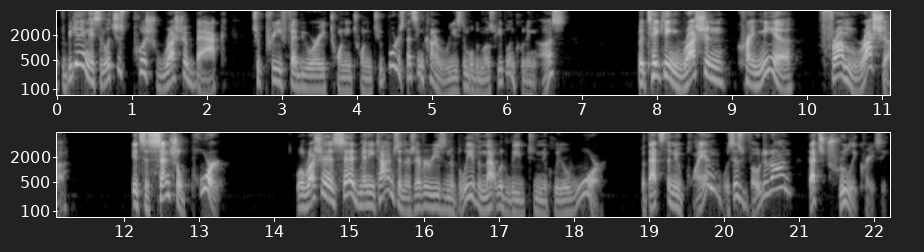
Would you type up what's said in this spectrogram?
At the beginning, they said, let's just push Russia back to pre February 2022 borders. That seemed kind of reasonable to most people, including us. But taking Russian Crimea from Russia, its essential port, well, Russia has said many times, and there's every reason to believe them, that would lead to nuclear war. But that's the new plan? Was this voted on? That's truly crazy.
